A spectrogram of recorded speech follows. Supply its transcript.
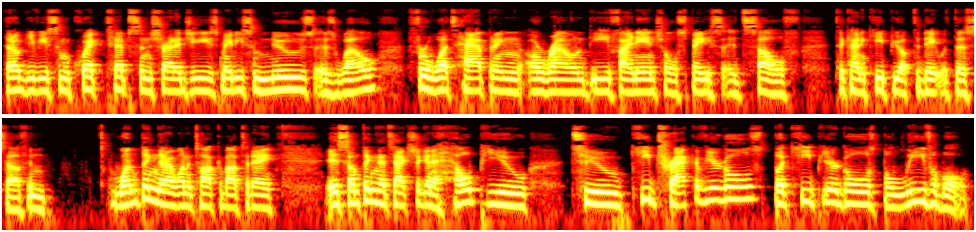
That'll give you some quick tips and strategies, maybe some news as well for what's happening around the financial space itself to kind of keep you up to date with this stuff. And one thing that I want to talk about today is something that's actually going to help you to keep track of your goals, but keep your goals believable.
